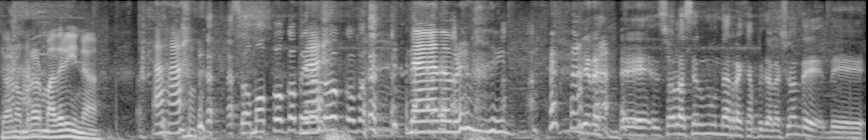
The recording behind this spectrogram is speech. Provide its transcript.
Te va a nombrar madrina. Ajá. Somos pocos, pero locos. Me hagan nombrar. Viene, eh, solo hacer una recapitulación de, de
